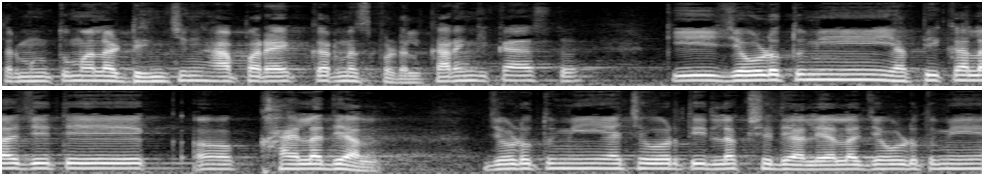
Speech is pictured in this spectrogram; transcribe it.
तर मग तुम्हाला ड्रिंचिंग हा पर्याय करणंच पडेल. कारण की काय असतं की जेवढं तुम्ही या पिकाला जे ते खायला द्याल जेवढं तुम्ही याच्यावरती लक्ष द्याल याला जेवढं तुम्ही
